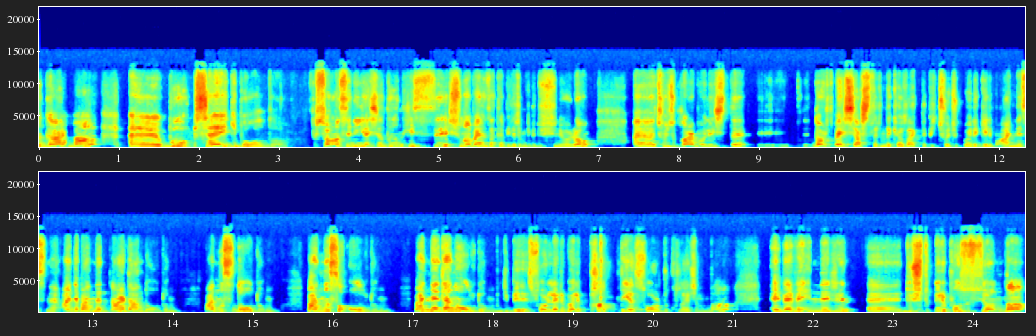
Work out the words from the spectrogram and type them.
galiba e, bu şey gibi oldu. Şu an senin yaşadığın hissi şuna benzetebilirim gibi düşünüyorum. E, çocuklar böyle işte 4-5 yaşlarındaki özellikle bir çocuk böyle gelip annesine anne ben ne, nereden doğdum? Ben nasıl doğdum? Ben nasıl oldum? ben neden oldum gibi soruları böyle pat diye sorduklarında ebeveynlerin e, düştükleri pozisyonda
